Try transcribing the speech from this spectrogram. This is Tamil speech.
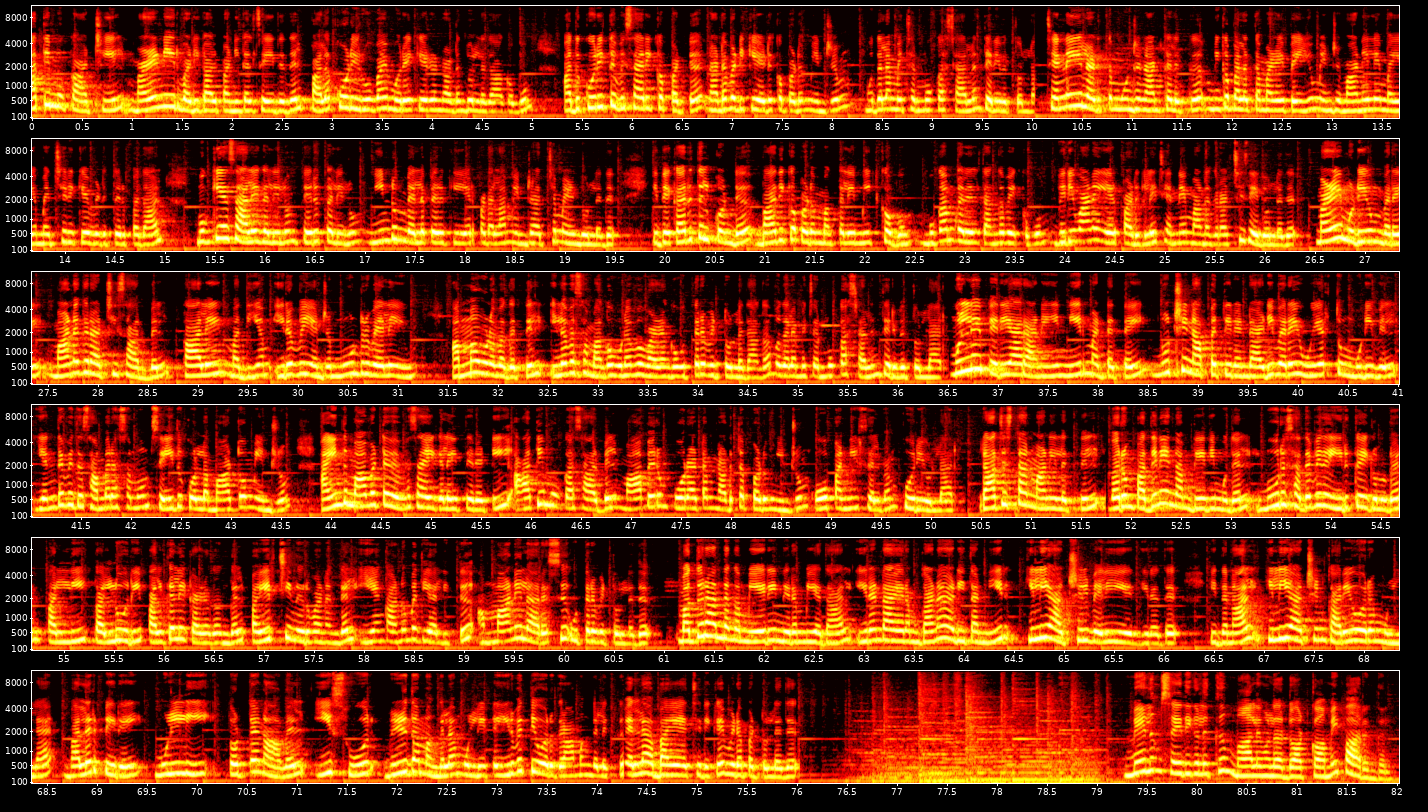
அதிமுக ஆட்சியில் மழைநீர் வடிகால் பணிகள் செய்ததில் பல கோடி ரூபாய் முறைகேடு நடந்துள்ளதாகவும் அது குறித்து விசாரிக்கப்பட்டு நடவடிக்கை எடுக்கப்படும் என்றும் முதலமைச்சர் மு க ஸ்டாலின் தெரிவித்துள்ளார். சென்னையில் அடுத்த மூன்று நாட்களுக்கு மிக பலத்த மழை பெய்யும் என்று வானிலை மையம் எச்சரிக்கை விடுத்திருப்பதால் முக்கிய சாலைகளிலும் தெருக்களிலும் மீண்டும் வெள்ளப்பெருக்கு ஏற்படலாம் என்று அச்சம் எழுந்துள்ளது. இதை கருத்தில் கொண்டு பாதிக்கப்படும் மக்களை மீட்கவும் முகாம்களில் தங்க வைக்கவும் விரிவான ஏற்பாடுகளை சென்னை மாநகராட்சி செய்துள்ளது. மழை முடியும் வரை மாநகராட்சி சார்பில் காலை மதியம் இரவு என்ற மூன்று வேளையும் அம்மா உணவகத்தில் இலவசமாக உணவு வழங்க உத்தரவிட்டுள்ளதாக முதலமைச்சர் மு ஸ்டாலின் தெரிவித்துள்ளார். முல்லை பெரியார் அணையின் நீர்மட்டத்தை நூற்றி நாற்பத்தி இரண்டு அடி வரை உயர்த்தும் முடிவில் எந்தவித சமரசமும் செய்து கொள்ள மாட்டோம் என்றும் ஐந்து மாவட்ட விவசாயிகளை திரட்டி அதிமுக சார்பில் மாபெரும் போராட்டம் நடத்தப்படும் என்றும் ஓ பன்னீர்செல்வம் கூறியுள்ளார். ராஜஸ்தான் மாநிலத்தில் வரும் பதினைந்தாம் தேதி முதல் நூறு சதவீத இருக்கைகளுடன் பள்ளி கல்லூரி பல்கலைக்கழகங்கள் பயிற்சி நிறுவனங்கள் இயங்க அனுமதி அளித்து அம்மாநில அரசு உத்தரவிட்டுள்ளது. மதுராந்தகம் ஏரி நிரம்பியதால் இரண்டாயிரம் கன அடி தண்ணீர் கிளியாற்றில் வெளியேறுகிறது. இதனால் கிளியாற்றின் கரையோரம் உள்ள வளர்பிறை முள்ளி தொட்டநாவல் ஈசூர் விழுதமங்கலம் உள்ளிட்ட இருபத்தி ஒரு கிராமங்களுக்கு வெள்ள அபாய எச்சரிக்கை விடப்பட்டுள்ளது. மேலும் செய்திகளுக்கு மாலைமலர் டாட் காமை பாருங்கள்.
